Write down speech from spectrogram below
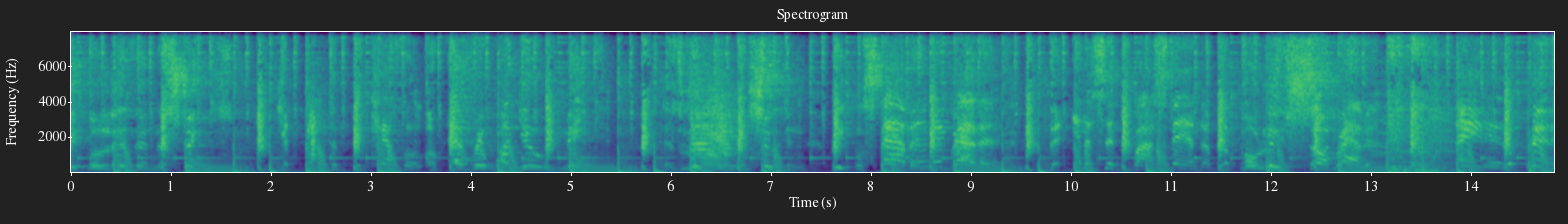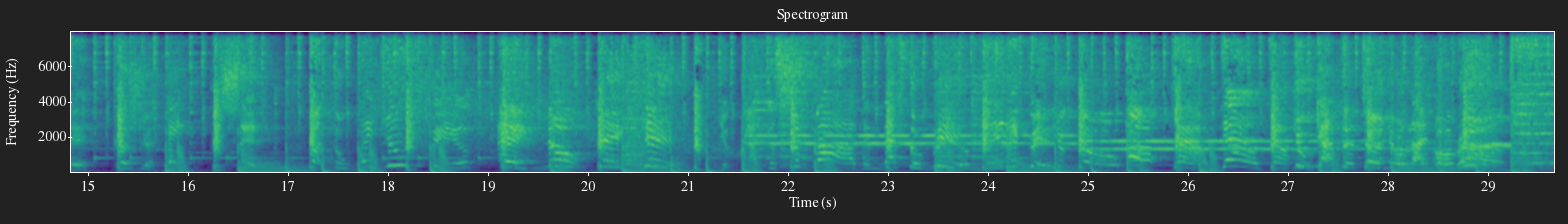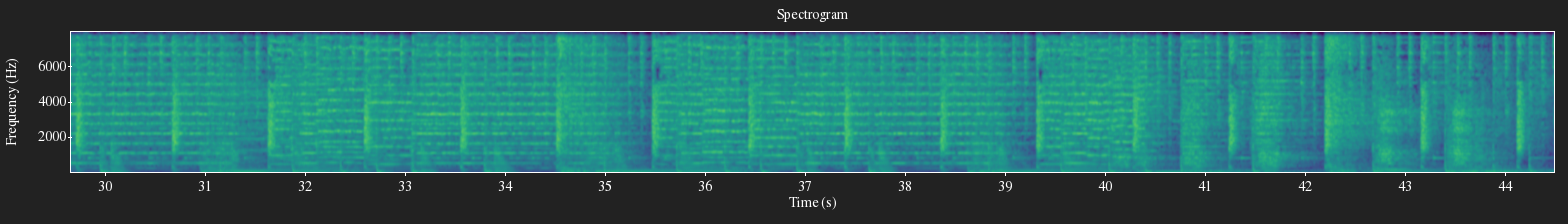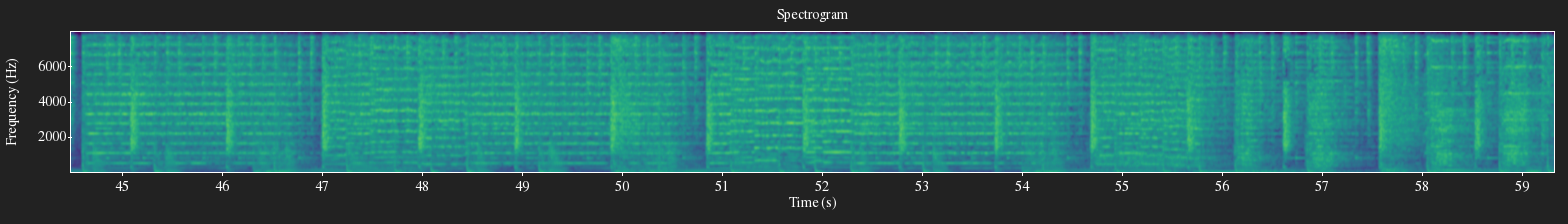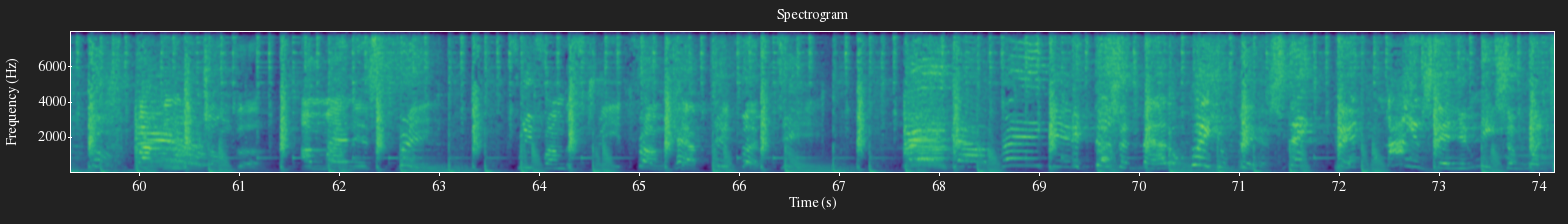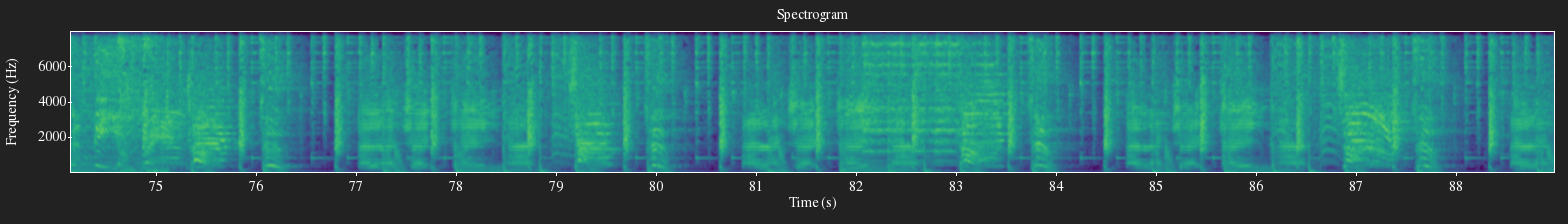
people live in the streets. You got to be careful of everyone you meet. There's looting and shooting, people stabbing and grabbing. The innocent bystander, the police are grabbing.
